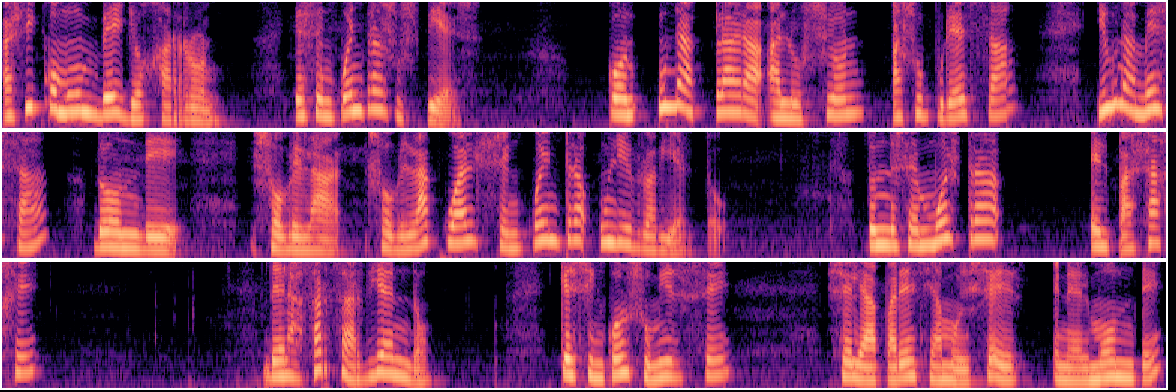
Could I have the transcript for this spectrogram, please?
así como un bello jarrón que se encuentra a sus pies, con una clara alusión a su pureza y una mesa donde sobre la, sobre la cual se encuentra un libro abierto, donde se muestra el pasaje de la zarza ardiendo, que sin consumirse se le aparece a Moisés en el monte,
